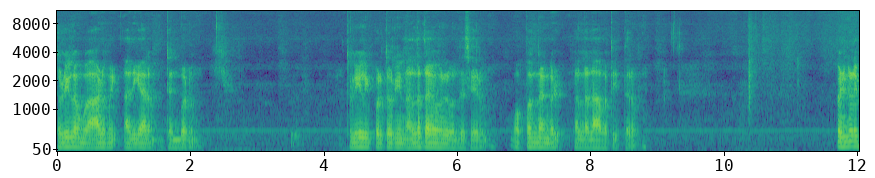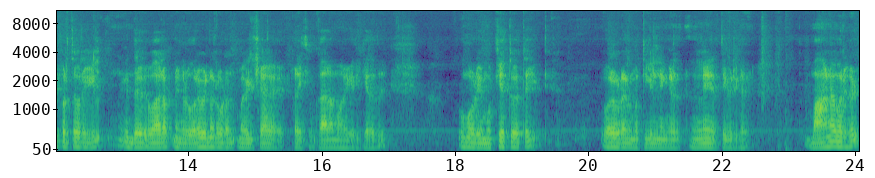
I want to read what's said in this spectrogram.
தொழிலில் உங்கள் ஆளுமை அதிகாரம் தென்படும். தொழிலை பொறுத்தவரையில் நல்ல தகவல்கள் வந்து சேரும். ஒப்பந்தங்கள் நல்ல லாபத்தை தரும். பெண்களை பொறுத்தவரையில் இந்த வாரம் நீங்கள் உறவினருடன் மகிழ்ச்சியாக கழிக்கும் காலமாக இருக்கிறது. உங்களுடைய முக்கியத்துவத்தை உறவினர் மத்தியில் நீங்கள் நிலைநிறுத்துவீர்கள். மாணவர்கள்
